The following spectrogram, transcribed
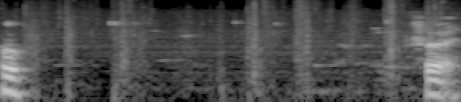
Who? Fur.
